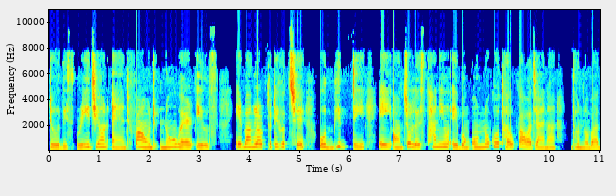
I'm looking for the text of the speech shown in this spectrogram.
to this region and found nowhere else এর বাংলা অর্থটি হচ্ছে, উদ্ভিদটি এই অঞ্চলে স্থানীয় এবং অন্য কোথাও পাওয়া যায় না। ধন্যবাদ।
